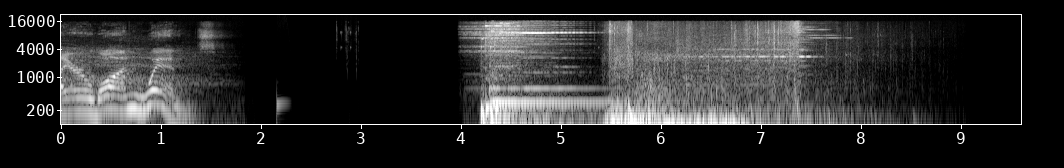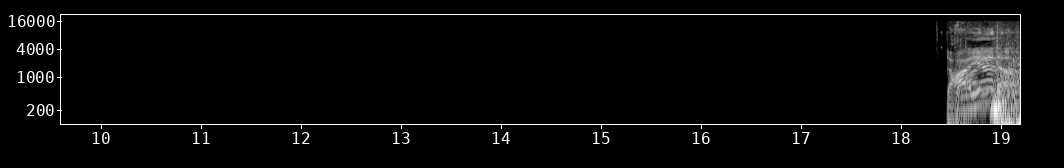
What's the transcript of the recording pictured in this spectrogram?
Player one wins. Diana.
